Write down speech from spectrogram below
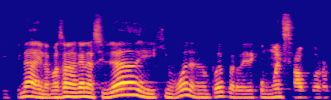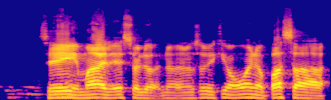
que- que nada, que la pasaban acá en la ciudad y dijimos, bueno, no puede perder como esa oportunidad. Sí, mal, eso lo- no- nosotros dijimos, bueno, pasa.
